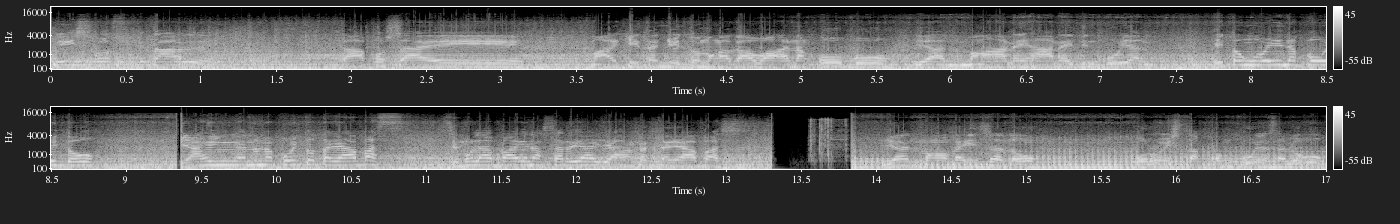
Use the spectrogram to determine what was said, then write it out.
Base Hospital. Tapos ay makikita nyo itong mga gawaan ng kubo. Yan, mga hanay-hanay din po yan. Itong way na po ito, biyahing ano na po ito, Tayabas. Simula bayan ng Sariaya hanggang Tayabas. Yan mga kainsan, oh. Puro stock room po yan sa loob.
